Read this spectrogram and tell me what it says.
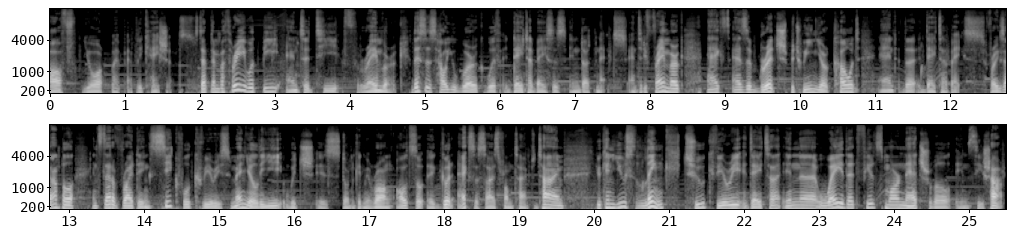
of your web applications. Step number three would be Entity Framework. This is how you work with databases in .NET. Entity Framework acts as a bridge between your code and the database. For example, instead of writing SQL queries manually, which is, don't get me wrong, also a good exercise from time to time, you can use LINQ to query data in a way that feels more natural in C Sharp.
